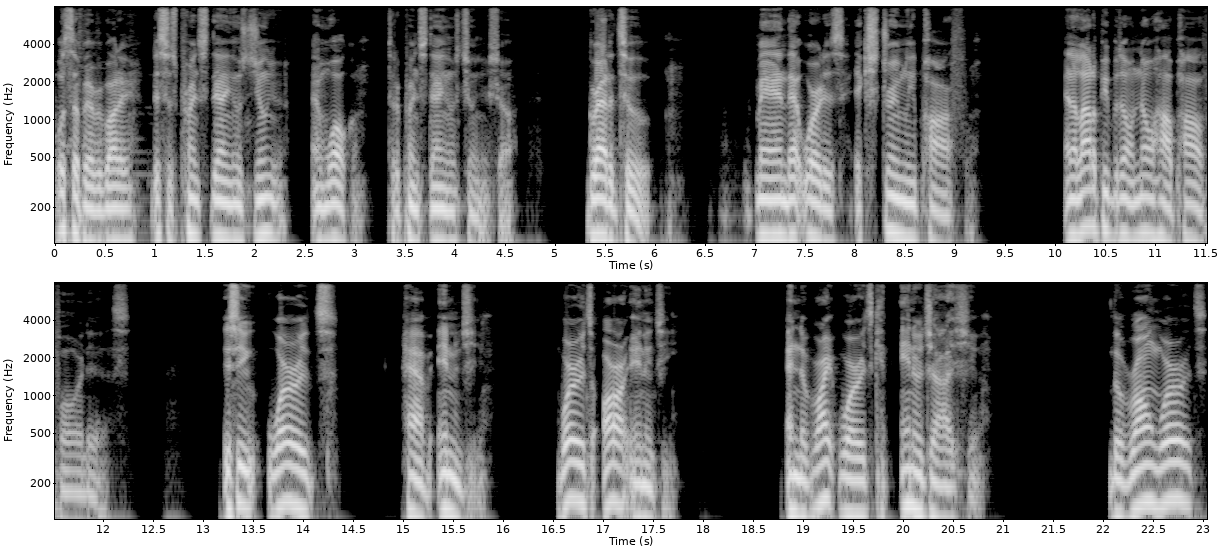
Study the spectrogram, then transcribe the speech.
What's up, everybody? This is Prince Daniels Jr., and welcome to the Prince Daniels Jr. Show. Gratitude. Man, that word is extremely powerful. And a lot of people don't know how powerful it is. You see, words have energy. Words are energy. And the right words can energize you. The wrong words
